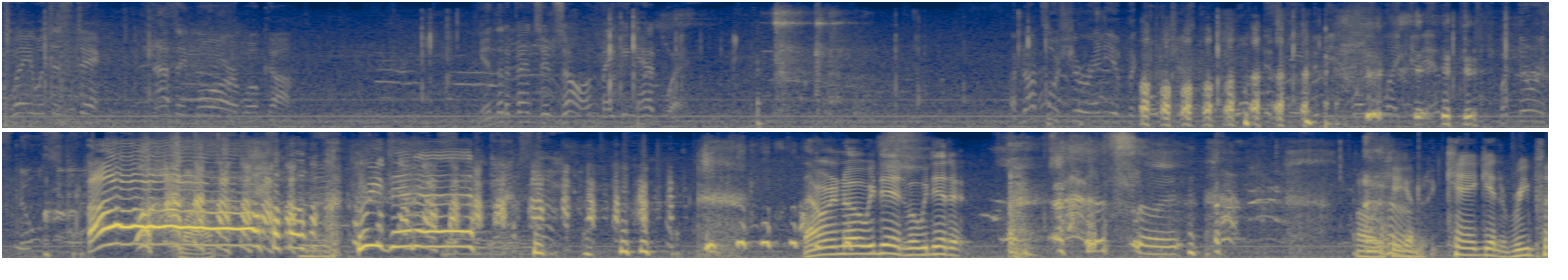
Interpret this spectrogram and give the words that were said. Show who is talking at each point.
Speaker 1: play with the stick. Nothing more will come. In the defensive zone, making headway.
Speaker 2: I'm not so sure any of the coaches want this game to be played like it is, but there is no slow
Speaker 3: Oh! we did it! I don't know we did, but we did it.
Speaker 4: Sweet.
Speaker 3: Oh, we can't get, can't get a replay.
